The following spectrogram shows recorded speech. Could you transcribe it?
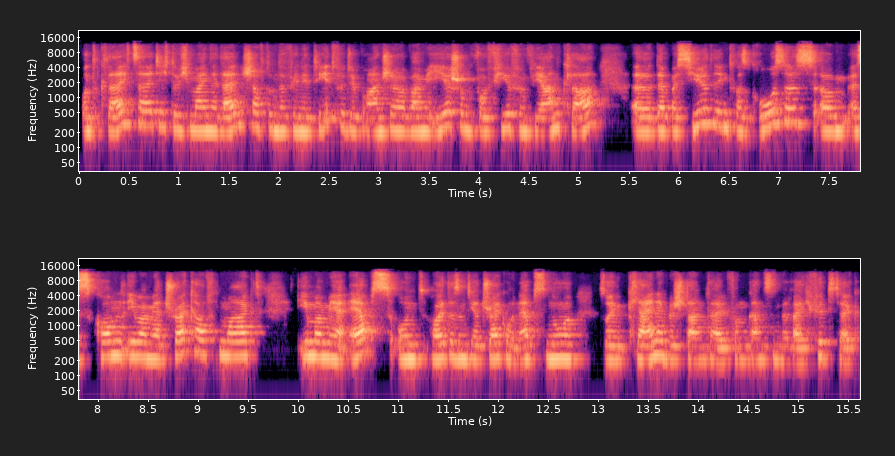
Und gleichzeitig durch meine Leidenschaft und Affinität für die Branche war mir eher schon vor vier, fünf Jahren klar, äh, da passiert irgendwas Großes. Ähm, es kommen immer mehr Tracker auf den Markt, immer mehr Apps und heute sind ja Tracker und Apps nur so ein kleiner Bestandteil vom ganzen Bereich FitTech.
